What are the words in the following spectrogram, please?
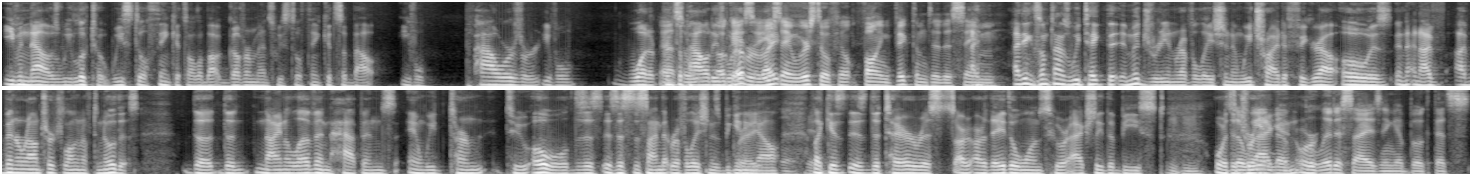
even now as we look to it, we still think it's all about governments. We still think it's about evil powers or evil what Yeah, so- principalities, okay, whatever. so right? you're saying we're still feel, falling victim to the same. I think sometimes we take the imagery in Revelation and we try to figure out, oh, is and, and I've I've been around church long enough to know this. The the 9-11 happens and we turn to, oh well, is this is this the sign that Revelation is beginning Right. now? Like is is the terrorists are, are they the ones who are actually the beast mm-hmm. or the so dragon or politicizing a book that's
